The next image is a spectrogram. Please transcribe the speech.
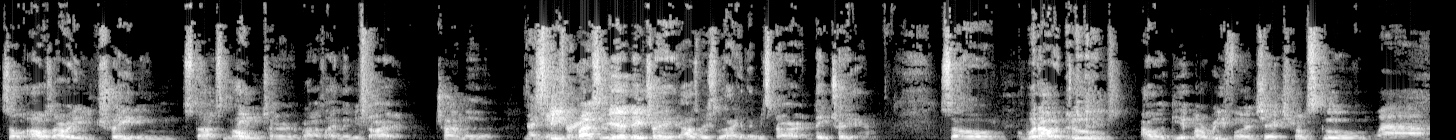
So I was already trading stocks long term, but I was like, let me start trying to like speed the price. Yeah, day trade. I was basically like, let me start day trading. So what I would do, I would get my refund checks from school. Wow.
